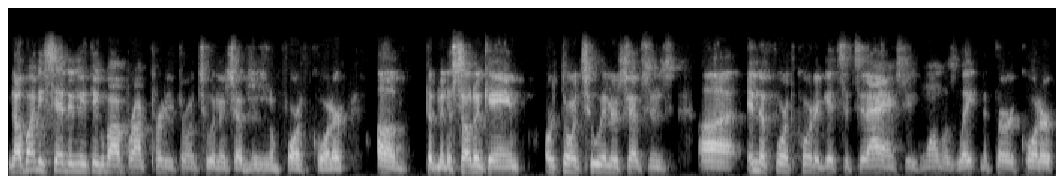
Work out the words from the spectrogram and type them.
nobody said anything about Brock Purdy throwing two interceptions in the fourth quarter of the Minnesota game or throwing two interceptions uh, in the fourth quarter against Cincinnati. Actually, one was late in the third quarter,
